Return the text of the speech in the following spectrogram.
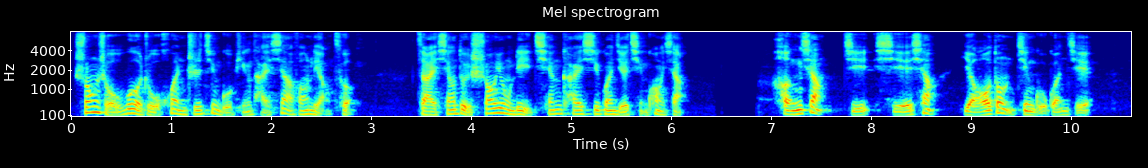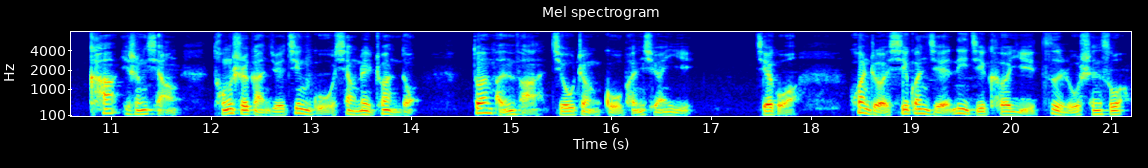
双手握住患肢胫骨平台下方两侧。在相对稍用力牵开膝关节情况下，横向及斜向摇动胫骨关节，咔一声响，同时感觉胫骨向内转动。端盆法纠正骨盆悬移，结果患者膝关节立即可以自如伸缩，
